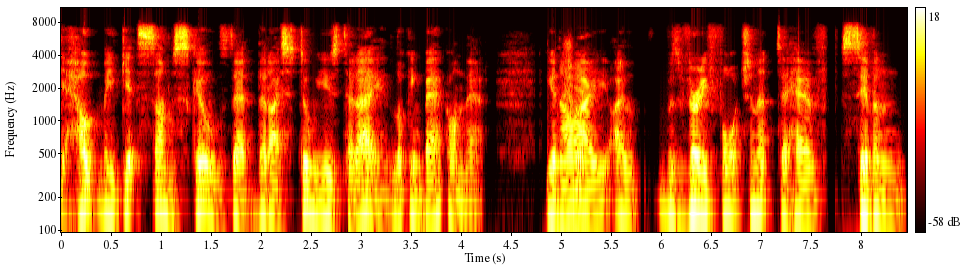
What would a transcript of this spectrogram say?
helped me get some skills that that I still use today. Looking back on that, you know, sure. I I was very fortunate to have seven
